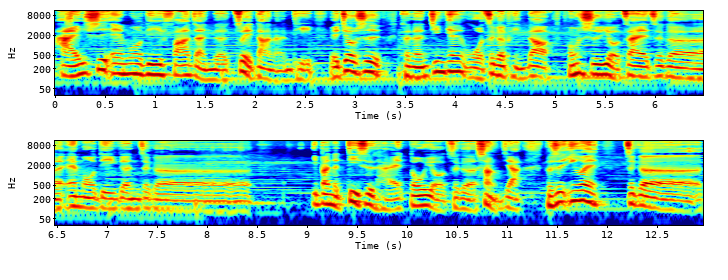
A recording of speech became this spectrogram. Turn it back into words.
还是 MOD 发展的最大难题。也就是可能今天我这个频道同时有在这个 MOD 跟这个一般的第四台都有这个上架，可是因为这个。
